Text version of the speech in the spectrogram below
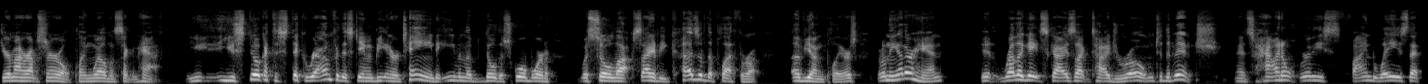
Jeremiah Robinson Earl playing well in the second half. You, you still got to stick around for this game and be entertained, even though the scoreboard was so lopsided because of the plethora of young players. But on the other hand, it relegates guys like Ty Jerome to the bench. And it's how I don't really find ways that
